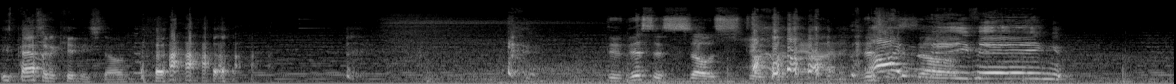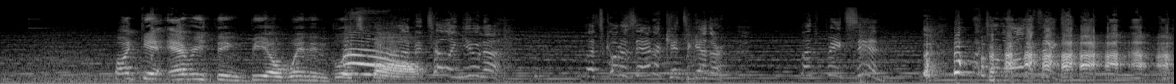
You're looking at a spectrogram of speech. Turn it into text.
He's passing a kidney stone. Dude, this is so stupid, man. This I'm is so. leaving. Why can't everything be a winning ah, blitzball? I've blitzball? been telling Yuna. Let's go to Zanarkand together. Let's beat Sin. Let's tell her all the things.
